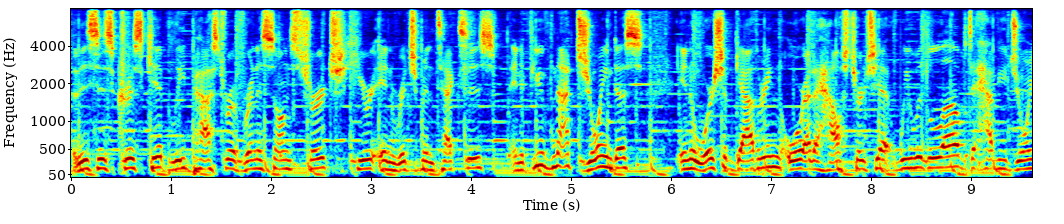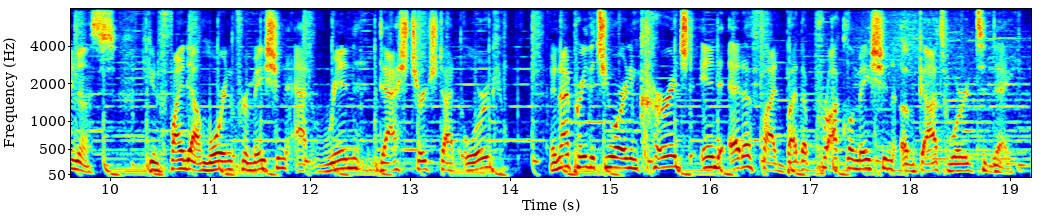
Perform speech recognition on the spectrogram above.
This is Chris Kipp, lead pastor of Renaissance Church here in Richmond, Texas. And if you've not joined us in a worship gathering or at a house church yet, we would love to have you join us. You can find out more information at ren-church.org and I pray that you are encouraged and edified by the proclamation of God's word today.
